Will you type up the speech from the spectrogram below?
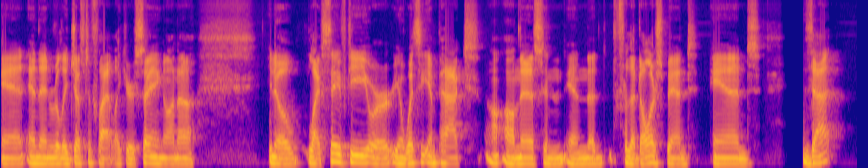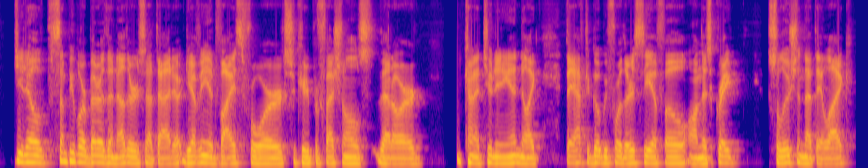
and and then really justify it, like you're saying, on a you know life safety or you know what's the impact on this and and the, for the dollar spent, and that you know some people are better than others at that. Do you have any advice for security professionals that are kind of tuning in? Like they have to go before their CFO on this great solution that they like,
